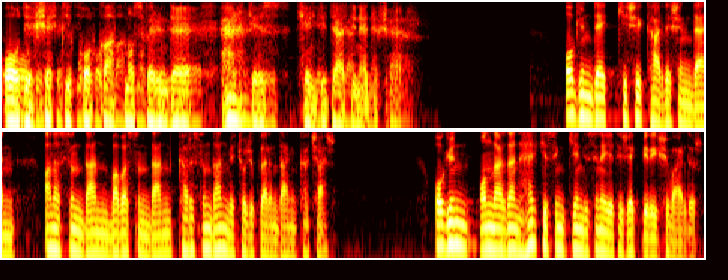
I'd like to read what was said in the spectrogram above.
O dehşetli korku atmosferinde herkes kendi derdine düşer. O günde kişi kardeşinden, anasından, babasından, karısından ve çocuklarından kaçar. O gün onlardan herkesin kendisine yetecek bir işi vardır.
